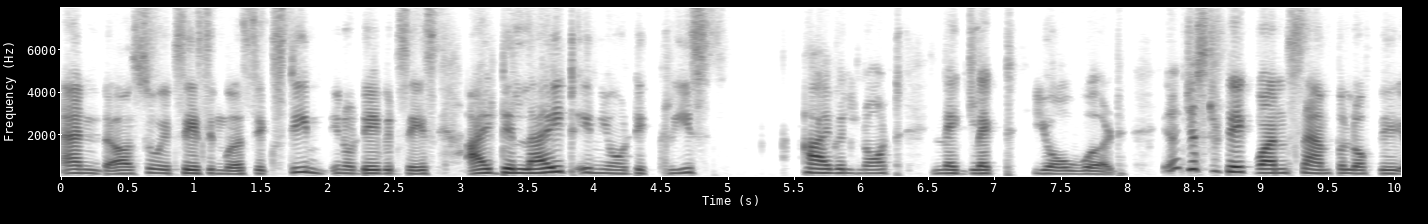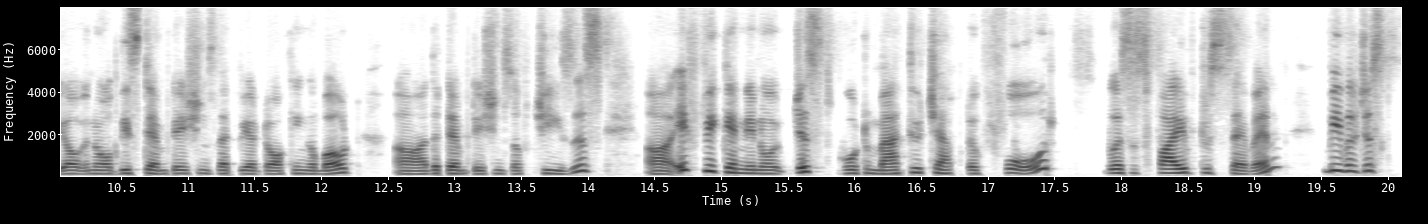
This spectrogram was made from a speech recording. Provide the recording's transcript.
and uh, so it says in verse 16 you know david says i delight in your decrees I will not neglect your word. You know, just to take one sample of the you know of these temptations that we are talking about, uh, the temptations of Jesus. Uh, if we can, you know, just go to Matthew chapter four, verses five to seven we will just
